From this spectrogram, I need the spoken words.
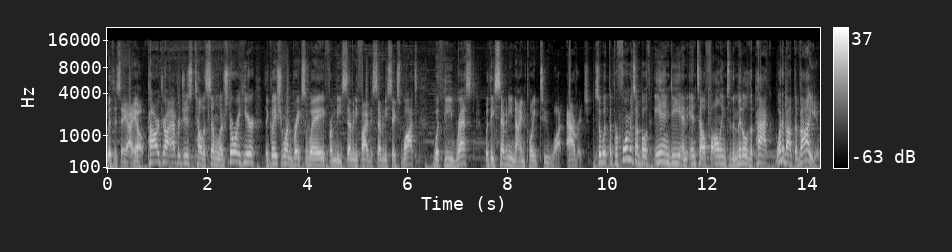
with this AIO. Power draw averages tell a similar story here. The Glacier 1 breaks away from the 75 to 76 watts, with the rest with a 79.2 watt average. So with the performance on both AMD and Intel falling to the middle of the pack, what about the value?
